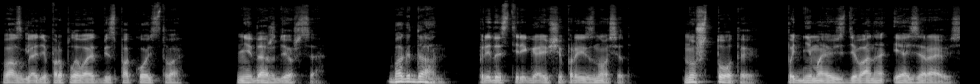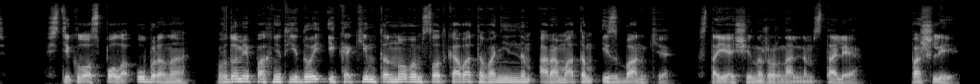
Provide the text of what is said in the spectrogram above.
Во взгляде проплывает беспокойство. «Не дождешься». «Богдан», – предостерегающе произносит. «Ну что ты?» – поднимаюсь с дивана и озираюсь. Стекло с пола убрано, в доме пахнет едой и каким-то новым сладковато-ванильным ароматом из банки – стоящий на журнальном столе. «Пошли».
